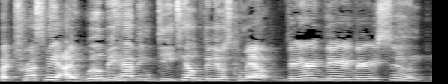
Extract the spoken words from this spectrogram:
but trust me, I will be having detailed videos coming out very, very, very soon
